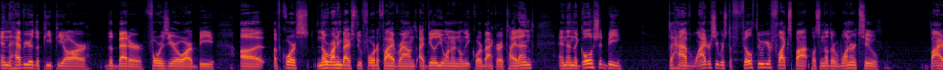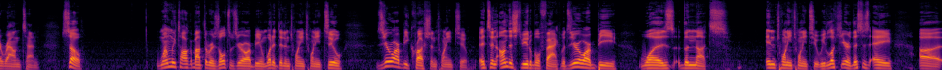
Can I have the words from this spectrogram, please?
and the heavier the PPR, the better for zero RB. Uh, of course, no running backs through four to five rounds. Ideally, you want an elite quarterback or a tight end. And then the goal should be to have wide receivers to fill through your flex spot plus another one or two by round 10. So, when we talk about the results of Zero RB and what it did in 2022, Zero RB crushed in 22. It's an undisputable fact, but Zero RB was the nuts in 2022. We look here, this is a uh,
